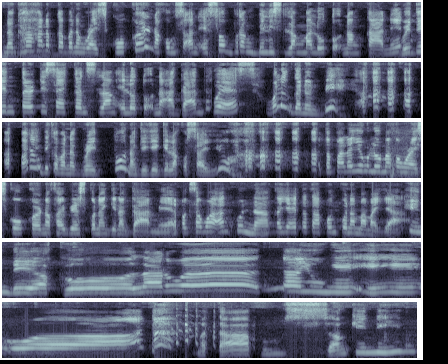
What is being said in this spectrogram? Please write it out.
Naghahanap ka ba ng rice cooker na kung saan eh sobrang bilis lang maluto ng kanin? Within 30 seconds lang iluto na agad? Wes, walang ganun, bi. Parang hindi ka man nag-grade 2, nagigigil ako sa iyo. Ito pala yung luma kong rice cooker na 5 years ko nang ginagamit. Napagsawaan ko na, kaya itatapon ko na mamaya. Hindi ako laruan na yung iiwan. Matapos ang kinim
